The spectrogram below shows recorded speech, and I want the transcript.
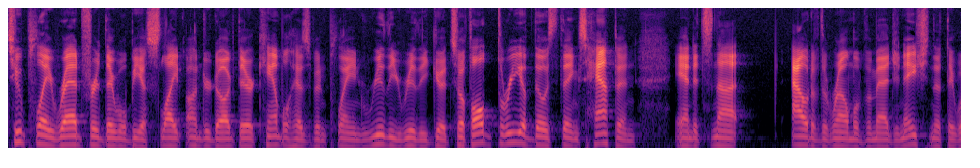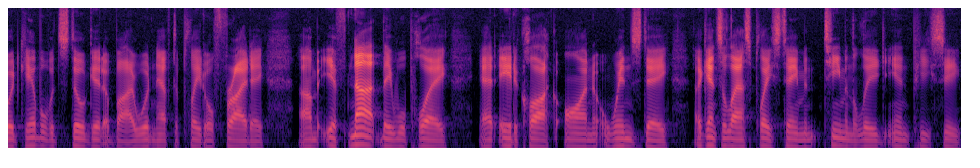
to play Radford. There will be a slight underdog there. Campbell has been playing really, really good. So if all three of those things happen and it's not out of the realm of imagination that they would, Campbell would still get a bye, wouldn't have to play till Friday. Um, if not, they will play at 8 o'clock on Wednesday against the last place team, team in the league in PC.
